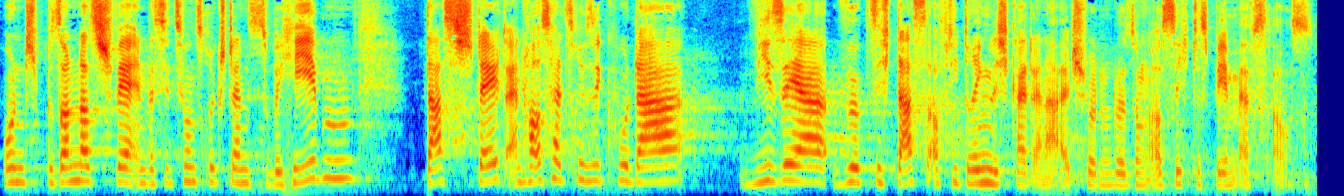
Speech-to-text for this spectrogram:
und besonders schwer, Investitionsrückstände zu beheben. Das stellt ein Haushaltsrisiko dar. Wie sehr wirkt sich das auf die Dringlichkeit einer Altschuldenlösung aus Sicht des BMFs aus?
